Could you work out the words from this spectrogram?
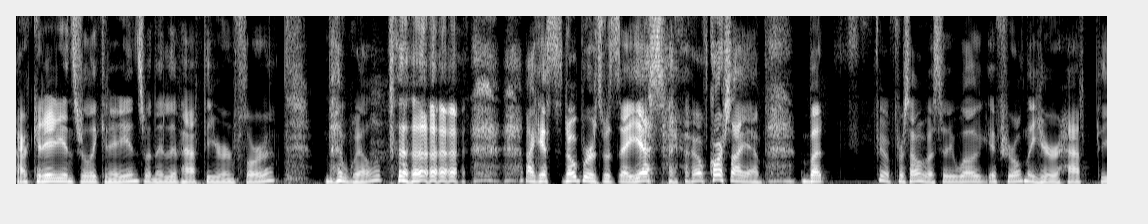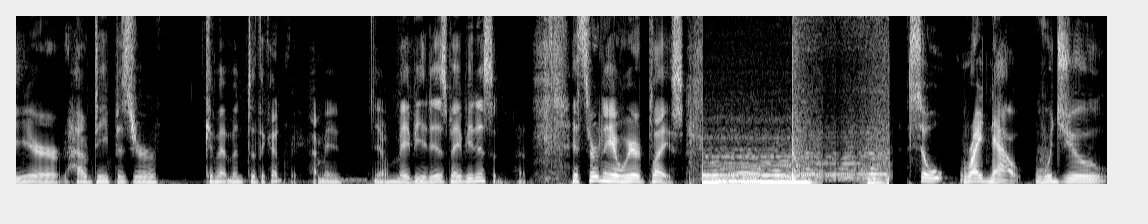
Are Canadians really Canadians when they live half the year in Florida? well, I guess snowbirds would say, yes, of course I am. But you know, for some of us, well, if you're only here half the year, how deep is your commitment to the country? I mean, you know, maybe it is, maybe it isn't. It's certainly a weird place. So right now, would you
